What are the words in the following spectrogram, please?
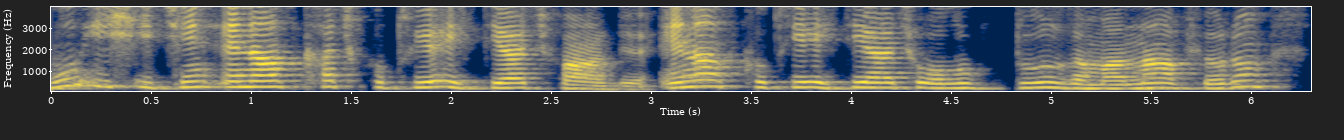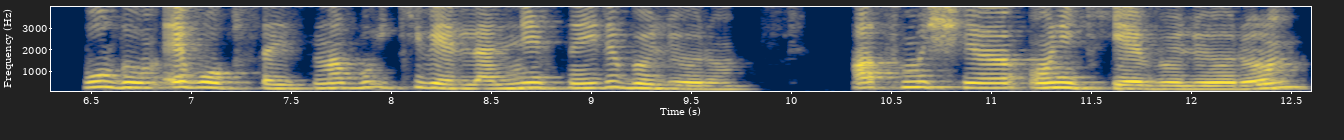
Bu iş için en az kaç kutuya ihtiyaç var diyor. En az kutuya ihtiyaç olduğu zaman ne yapıyorum? Bulduğum EBOB sayısına bu iki verilen nesneyi de bölüyorum. 60'ı 12'ye bölüyorum.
